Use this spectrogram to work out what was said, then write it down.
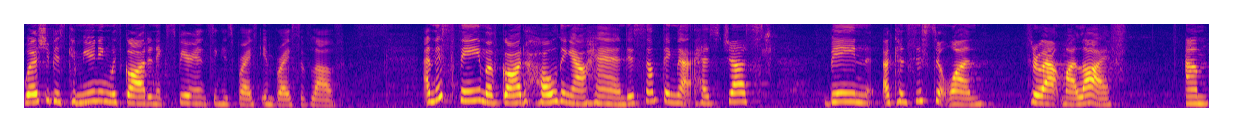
Worship is communing with God and experiencing His embrace of love. And this theme of God holding our hand is something that has just been a consistent one throughout my life. Um,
